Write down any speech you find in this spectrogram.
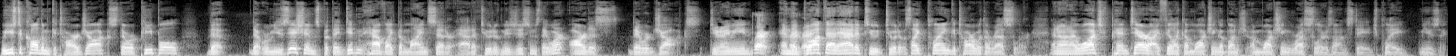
we used to call them guitar jocks. There were people that that were musicians, but they didn't have like the mindset or attitude of musicians. They weren't artists; they were jocks. Do you know what I mean? Right, And they right, right. brought that attitude to it. It was like playing guitar with a wrestler. And when I watch Pantera, I feel like I'm watching a bunch. I'm watching wrestlers on stage play music.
